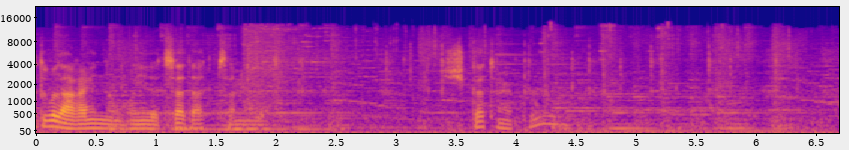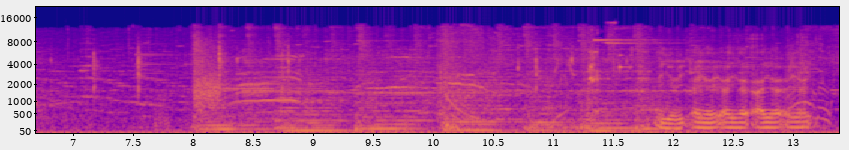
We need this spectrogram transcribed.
Pas trouvé la reine ou rien de ça date, ça me chicote un peu. Aïe aïe aïe aïe aïe aïe aïe aïe.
